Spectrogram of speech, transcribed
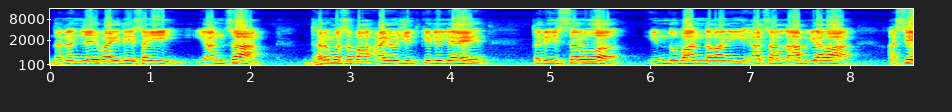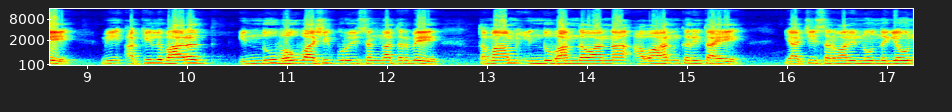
धनंजयबाई देसाई यांचा धर्मसभा आयोजित केलेली आहे. तरी सर्व हिंदू बांधवांनी याचा लाभ घ्यावा असे मी अखिल भारत हिंदू बहुभाषिक पुरोहित संघातर्फे तमाम हिंदू बांधवांना आवाहन करीत आहे. याची सर्वांनी नोंद घेऊन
